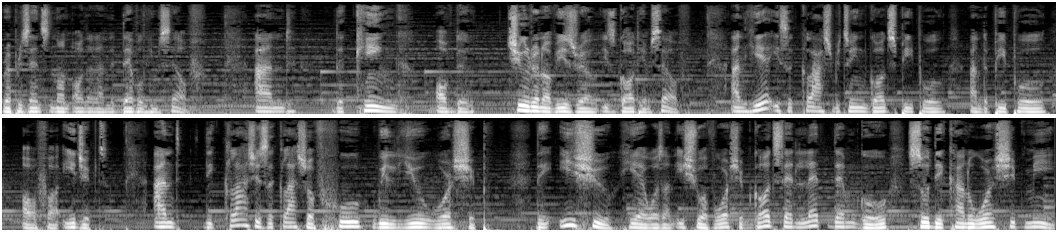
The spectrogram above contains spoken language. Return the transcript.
represents none other than the devil himself. And the king of the children of Israel is God himself. And here is a clash between God's people and the people of uh, Egypt. And the clash is a clash of who will you worship. The issue here was an issue of worship. God said, Let them go so they can worship me.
